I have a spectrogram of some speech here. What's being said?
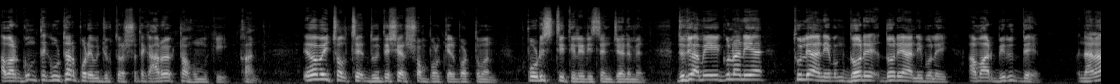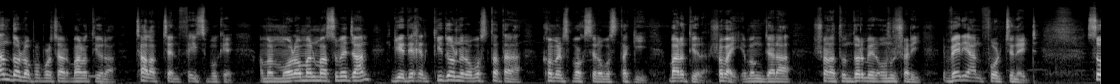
আবার ঘুম থেকে উঠার পরে যুক্তরাষ্ট্র থেকে আরও একটা হুমকি খান। এভাবেই চলছে দুই দেশের সম্পর্কের বর্তমান পরিস্থিতি লেডিস অ্যান্ড জেন্টলম্যান যদিও আমি এগুলো নিয়ে তুলে আনি এবং ধরে ধরে আনি বলেই আমার বিরুদ্ধে নানান ধরনের অপপ্রচার ভারতীয়রা চালাচ্ছেন ফেসবুকে। আমার মরমান মাসুমে যান, গিয়ে দেখেন কী ধরনের অবস্থা, তারা কমেন্টস বক্সের অবস্থা কী। ভারতীয়রা, সবাই, এবং যারা সনাতন ধর্মের অনুসারী ভেরি আনফর্চুনেট সো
